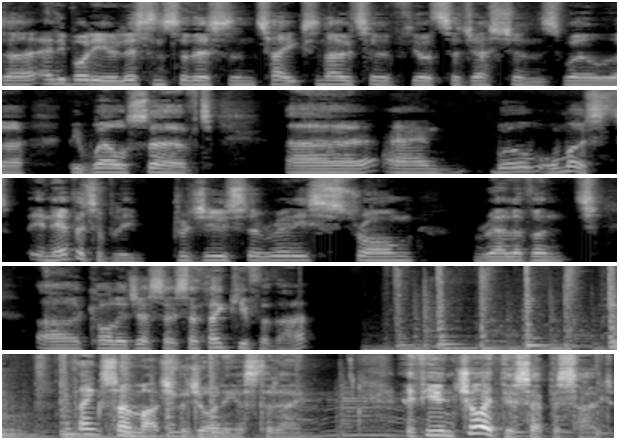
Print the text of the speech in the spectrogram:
uh, anybody who listens to this and takes note of your suggestions will uh, be well served uh, and will almost inevitably produce a really strong, relevant college essay. So thank you for that. Thanks so much for joining us today. If you enjoyed this episode,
